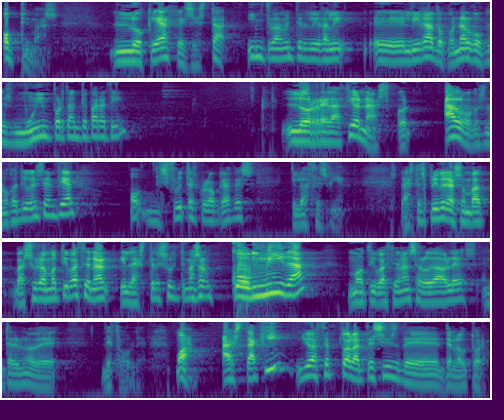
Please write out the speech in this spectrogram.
óptimas. Lo que haces está íntimamente eh, ligado con algo que es muy importante para ti, lo relacionas con algo que es un objetivo esencial o disfrutas con lo que haces y lo haces bien. Las tres primeras son basura motivacional y las tres últimas son comida motivacional saludables en términos de, de Fowler. Bueno, hasta aquí yo acepto la tesis de, la autora,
